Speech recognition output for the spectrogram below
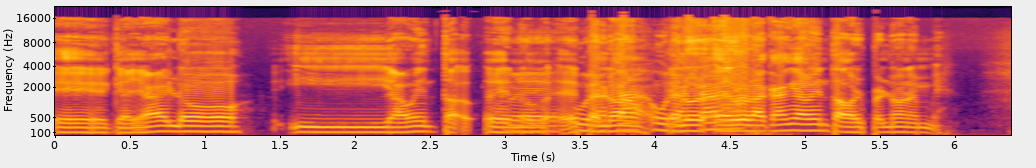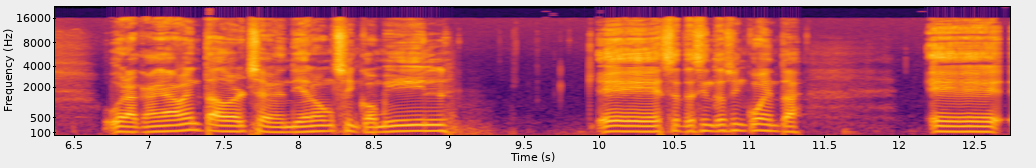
Eh, Gallardo y Aventador. Eh, eh, huracán, El, Huracán y Aventador, perdónenme. Huracán y Aventador se vendieron 5.750. Eh,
